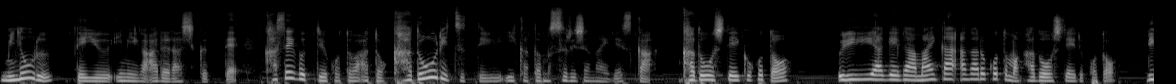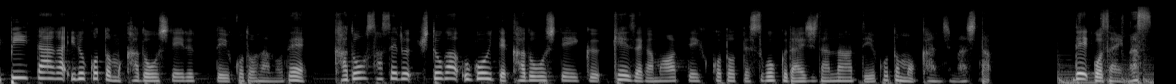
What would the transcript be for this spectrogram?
実るっていう意味があるらしくって稼ぐっていうことはあと稼働率っていう言い方もするじゃないですか。稼働していくこと売上が毎回上がることも稼働していることリピーターがいることも稼働しているっていうことなので稼働させる人が動いて稼働していく経済が回っていくことってすごく大事だなっていうことも感じました。でございます。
